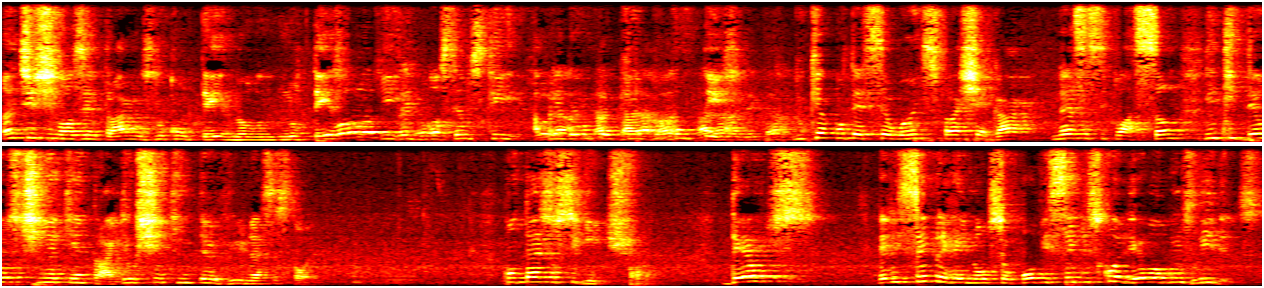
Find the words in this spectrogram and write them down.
antes de nós entrarmos no contexto, no, no texto aqui, nós temos que aprender um pouquinho do contexto, do que aconteceu antes para chegar nessa situação em que Deus tinha que entrar, Deus tinha que intervir nessa história. Acontece o seguinte: Deus ele sempre reinou o seu povo e sempre escolheu alguns líderes.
